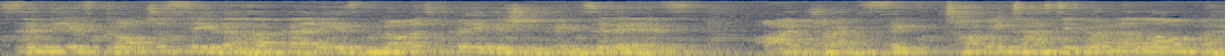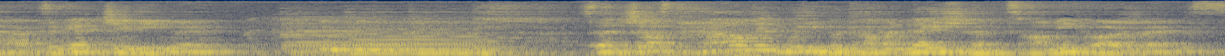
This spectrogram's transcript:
Cindy has got to see that her belly is not as big as she thinks it is. I've dragged thick, tummy-tastic women along for her to get jiggy with. So just how did we become a nation of tummy phobics?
